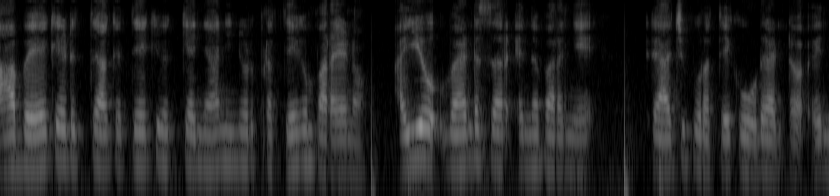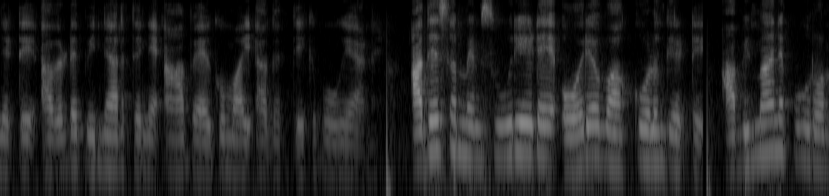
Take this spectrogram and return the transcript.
ആ ബാഗ് എടുത്ത് അകത്തേക്ക് വെക്കാൻ ഞാൻ നിന്നോട് പ്രത്യേകം പറയണോ? അയ്യോ വേണ്ട സർ എന്ന് പറഞ്ഞ് രാജു പുറത്തേക്ക് ഓടുക കേട്ടോ. എന്നിട്ട് അവരുടെ പിന്നാലെ തന്നെ ആ ബാഗുമായി അകത്തേക്ക് പോവുകയാണ്. അതേസമയം സൂര്യയുടെ ഓരോ വാക്കുകളും കേട്ട് അഭിമാനപൂർവം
